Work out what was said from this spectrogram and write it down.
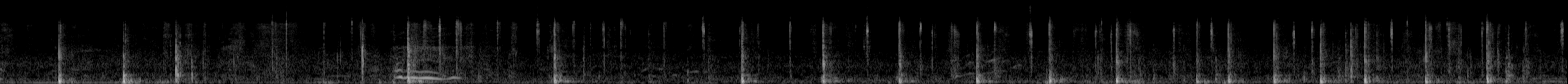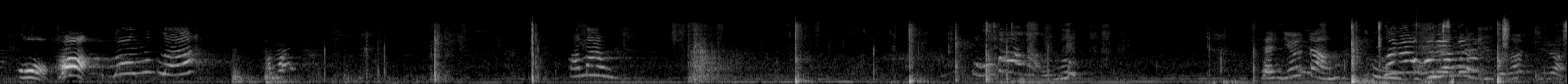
Oha! La Umut la. Ama Aman. sen diyorsun ya ama. Lan ben o kadar Şura var, şura, şura.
